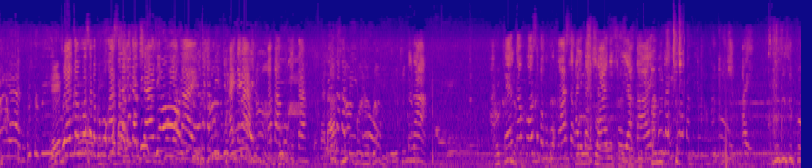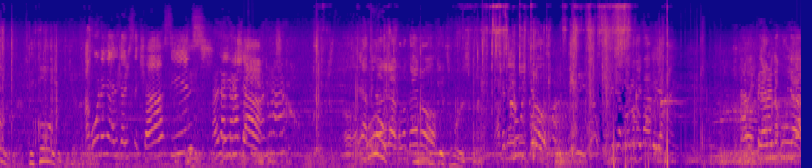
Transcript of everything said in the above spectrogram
Game? Welcome mo sa pagbubukas ng alikansya ni Kuya Kai. Ay, teka, mapamo kita. Ito na. Welcome po sa pagbubukas ng alikansya ni Kuya Kai. Ay, This is a photograph before we ang una niyang alikansya siya since baby siya. Ayan, kailangan na, kumagano. It gets worse though. Akin na yung video. Hindi na ko kay Bago yan. Dami pera ni Kuya.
